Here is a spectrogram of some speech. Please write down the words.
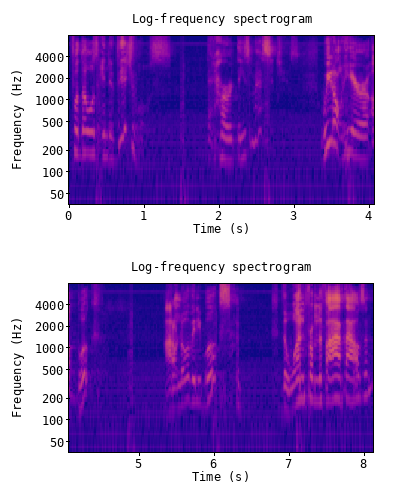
for those individuals that heard these messages? We don't hear a book. I don't know of any books. the one from the 5,000.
